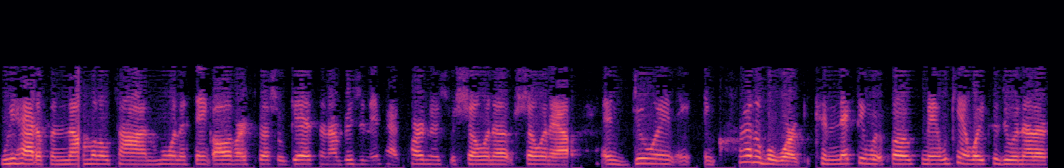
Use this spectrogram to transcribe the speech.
we had a phenomenal time. We want to thank all of our special guests and our Vision Impact partners for showing up, showing out, and doing incredible work, connecting with folks. Man, we can't wait to do another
